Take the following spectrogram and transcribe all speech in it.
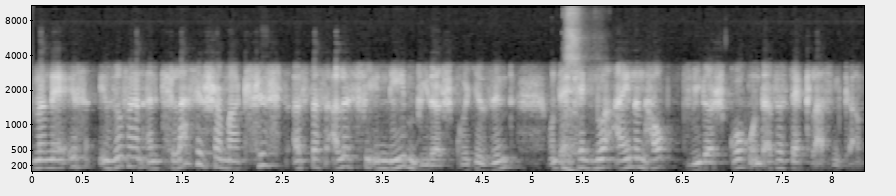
sondern er ist insofern ein klassischer Marxist, als dass alles für ihn Nebenwidersprüche sind und er kennt nur einen Hauptwiderspruch und das ist der Klassenkampf.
